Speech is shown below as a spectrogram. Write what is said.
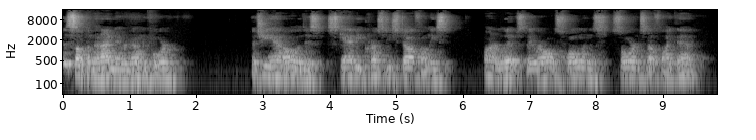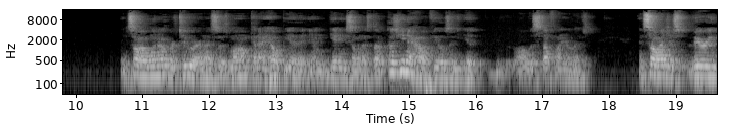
it's something that I'd never done before. But she had all of this scabby, crusty stuff on these on her lips. They were all swollen and sore and stuff like that. And so I went over to her and I says, Mom, can I help you in getting some of that stuff? Because you know how it feels when you get this stuff on your lips. And so I just very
